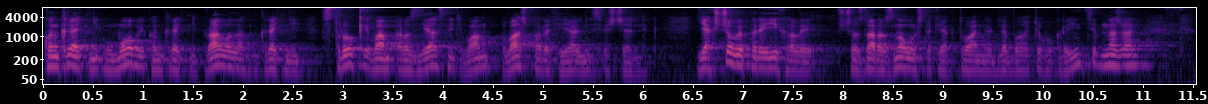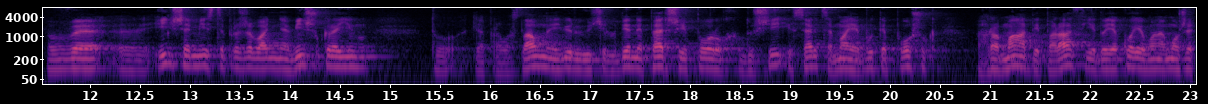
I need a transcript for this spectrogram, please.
Конкретні умови, конкретні правила, конкретні строки вам роз'яснить вам ваш парафіяльний священник. Якщо ви переїхали, що зараз знову ж таки актуально для багатьох українців, на жаль, в е, інше місце проживання, в іншу країну, то для православної віруючої людини перший порох душі і серця має бути пошук громади, парафії, до якої вона може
